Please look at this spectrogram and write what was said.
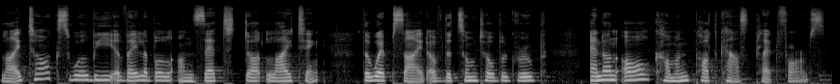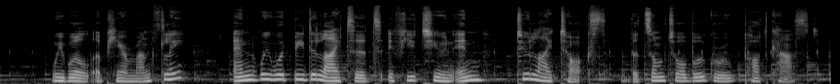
Light Talks will be available on z.lighting, the website of the Zumtobel Group, and on all common podcast platforms. We will appear monthly, and we would be delighted if you tune in to Light Talks, the Zumtobel Group podcast.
